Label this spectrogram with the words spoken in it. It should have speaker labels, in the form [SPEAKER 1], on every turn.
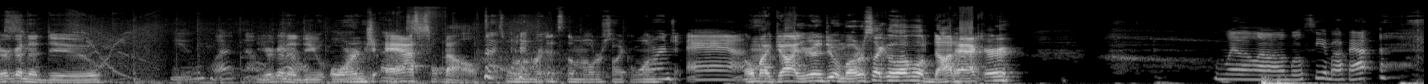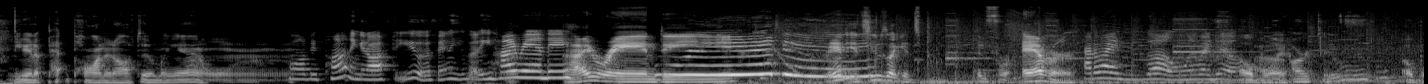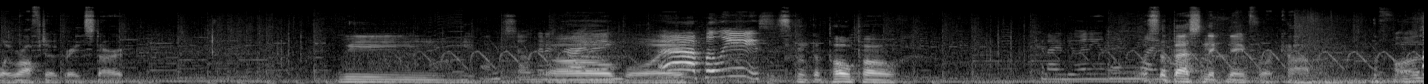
[SPEAKER 1] You're gonna do.
[SPEAKER 2] You what? No.
[SPEAKER 1] You're gonna
[SPEAKER 2] no.
[SPEAKER 1] do orange asphalt.
[SPEAKER 3] It's, one of the, it's the motorcycle one.
[SPEAKER 2] orange ass.
[SPEAKER 1] Oh my god, you're gonna do a motorcycle level of dot hacker?
[SPEAKER 2] Well, uh, we'll see about that.
[SPEAKER 1] You're gonna pe- pawn it off to him? Like, yeah, I don't want.
[SPEAKER 2] Well, I'll be pawning it off to you if anybody. Hi, Randy.
[SPEAKER 1] Hi, Randy. Randy, it seems like it's been forever.
[SPEAKER 2] How do I go? What do I do?
[SPEAKER 1] Oh boy.
[SPEAKER 3] R2.
[SPEAKER 1] Oh boy, we're off to a great start. We.
[SPEAKER 2] I'm so good at
[SPEAKER 1] Oh
[SPEAKER 2] driving.
[SPEAKER 1] boy.
[SPEAKER 2] Ah, police!
[SPEAKER 1] It's with the popo.
[SPEAKER 2] Can I do anything?
[SPEAKER 1] What's
[SPEAKER 2] like...
[SPEAKER 1] the best nickname for a cop?
[SPEAKER 3] The Fuzz.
